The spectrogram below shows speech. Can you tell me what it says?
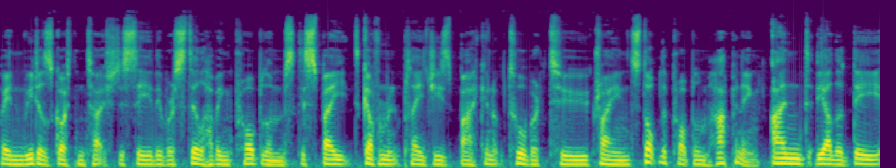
when readers got in touch to say they were still having problems despite government pledges back in October to try and stop the problem happening. And the other day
